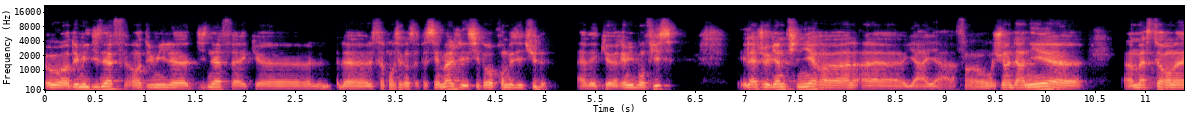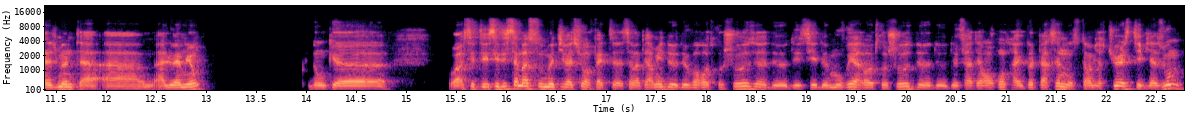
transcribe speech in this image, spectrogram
en 2019, en 2019 avec le, le, Français quand ça passait mal, j'ai essayé de reprendre mes études avec euh, Rémi Bonfils. Et là, je viens de finir, euh, y a, enfin, en juin dernier, euh, un master en management à, à, l'EM Lyon. Donc, voilà, c'était ça ma motivation en fait. Ça m'a permis de, voir autre chose, d'essayer de, m'ouvrir à autre chose, de, faire des rencontres avec d'autres personnes. C'était en virtuel, c'était via Zoom.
